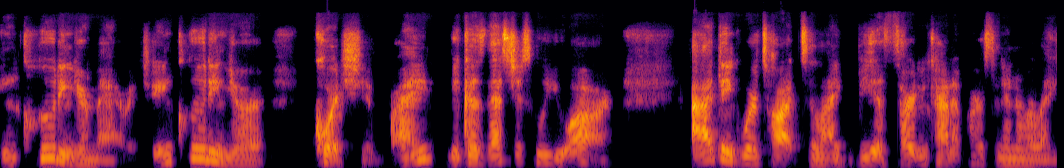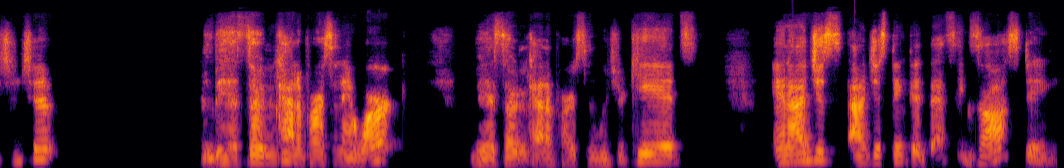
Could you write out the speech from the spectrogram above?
including your marriage, including your courtship, right? Because that's just who you are. I think we're taught to like be a certain kind of person in a relationship, be a certain kind of person at work, be a certain kind of person with your kids. And I just, I just think that that's exhausting.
